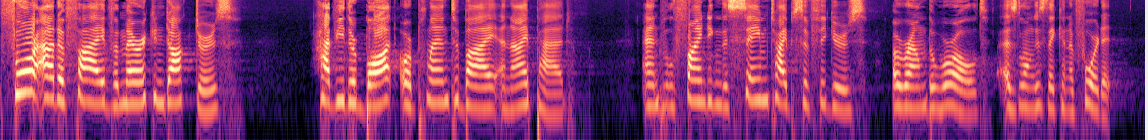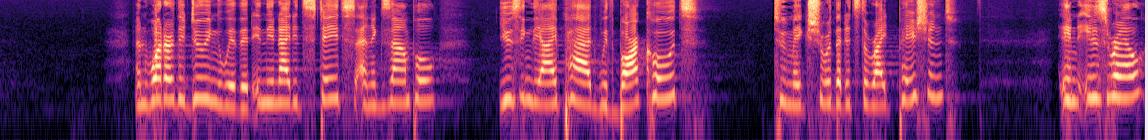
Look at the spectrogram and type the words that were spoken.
four out of five American doctors have either bought or plan to buy an iPad and will finding the same types of figures around the world as long as they can afford it. And what are they doing with it? In the United States, an example, using the iPad with barcodes to make sure that it's the right patient. In Israel,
